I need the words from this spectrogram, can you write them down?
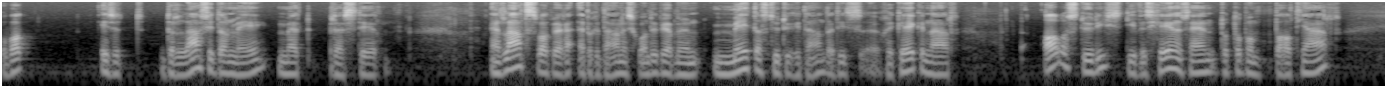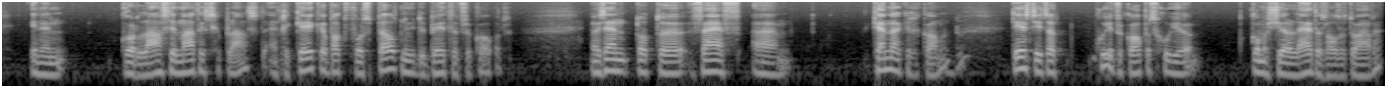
Wat is het, de relatie daarmee met presteren? En het laatste wat we hebben gedaan is gewoon dit. We hebben een metastudie gedaan. Dat is uh, gekeken naar alle studies die verschenen zijn tot op een bepaald jaar in een correlatiematrix geplaatst en gekeken wat voorspelt nu de betere verkoper. We zijn tot uh, vijf uh, kenmerken gekomen. Het eerste is dat goede verkopers, goede commerciële leiders als het ware,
